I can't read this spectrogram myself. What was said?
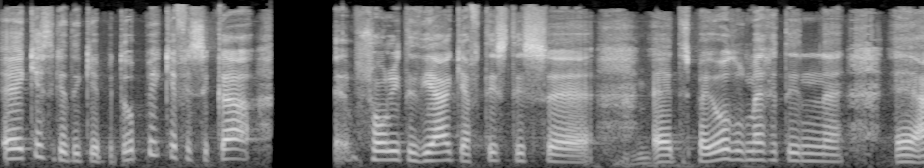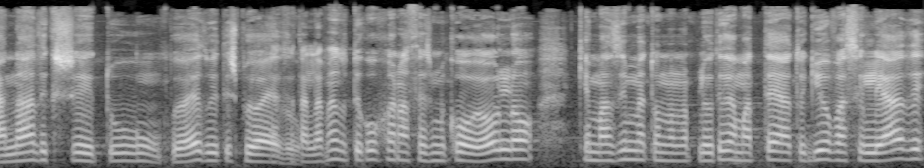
ε, και στην Κεντρική Επιτροπή και φυσικά ε, σε όλη τη διάρκεια αυτής της, ε, ε, της περίοδου μέχρι την ε, ε, ανάδειξη του Προέδρου ή της Προέδρου. Καταλαβαίνετε ότι εγώ έχω ένα θεσμικό ρόλο και μαζί με τον αναπληρωτή γραμματέα, τον κύριο Βασιλιάδη,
